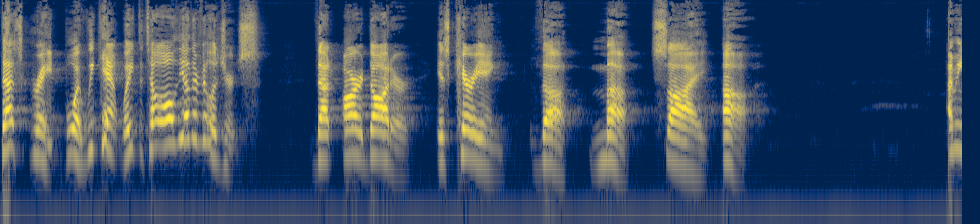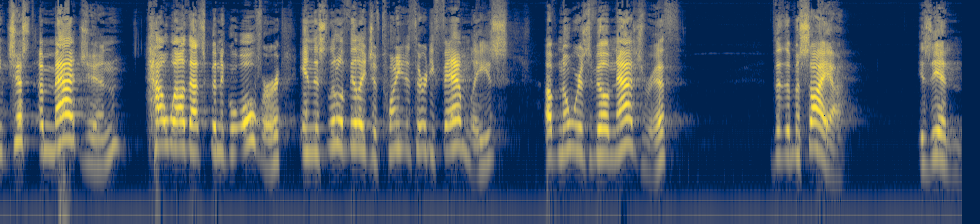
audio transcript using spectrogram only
That's great. Boy, we can't wait to tell all the other villagers that our daughter is carrying the Messiah. I mean, just imagine how well that's going to go over in this little village of 20 to 30 families of Nowheresville, Nazareth, that the Messiah is in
